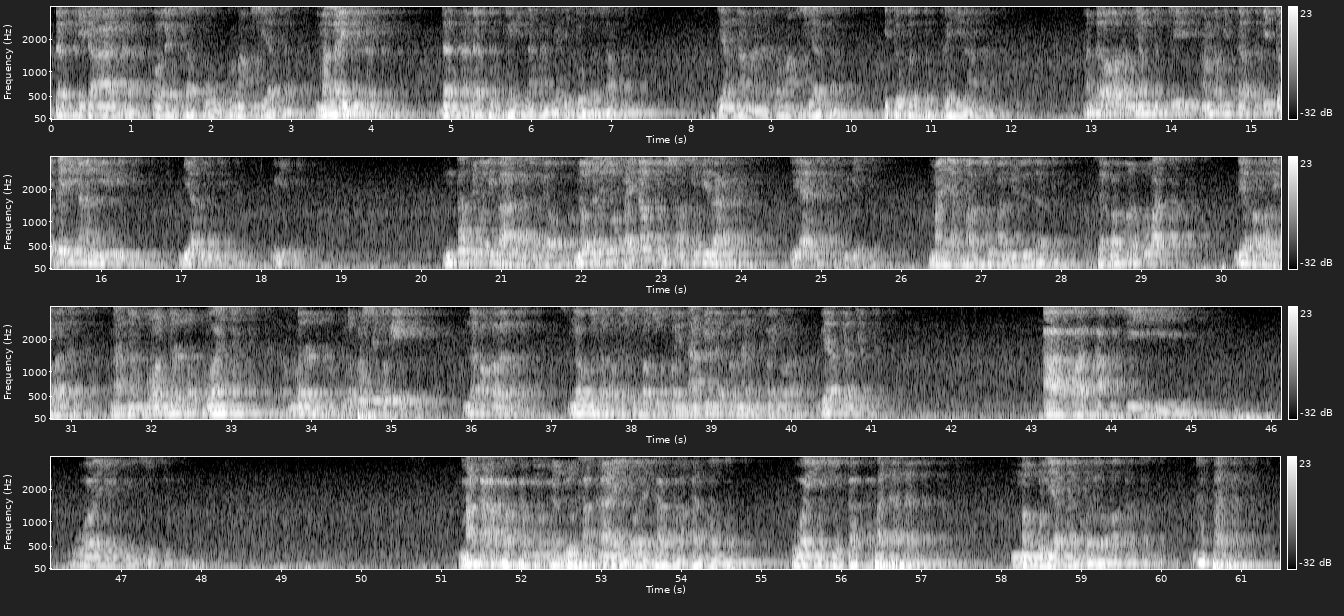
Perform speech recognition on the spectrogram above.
dan tidak ada oleh satu kemaksiatan melainkan dan ada perkehinaan yaitu bersama yang namanya kemaksiatan itu bentuk kehinaan ada orang yang benci sama kita itu kehinaan diri biarkan itu begitu Entar juga dibalas oleh Allah. Nggak usah disumpah, tidak usah gembira. Yes, begitu. Maya malsukan yudhizaki. Siapa berbuat, dia bakal dibalas. Nanam pohon berenuk, buahnya berenuk. Udah pasti begitu. Nggak bakalan nggak usah pakai sumpah-sumpahin. Nabi nggak pernah nyumpahin orang. Biarkan dia. Apa taksihi wa yumizuki maka apakah mendurhakai oleh kamu akan Allah wa suka padahal memuliakan oleh Allah akan kamu ngapain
